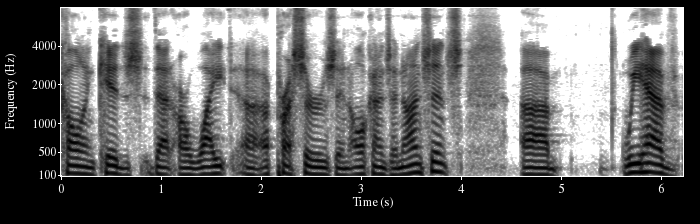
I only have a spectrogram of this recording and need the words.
calling kids that are white uh, oppressors, and all kinds of nonsense. Um we have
